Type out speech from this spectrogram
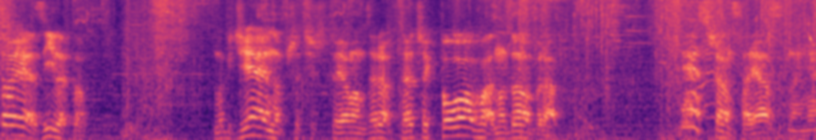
to jest? Ile to? No gdzie? No przecież to ja mam zero apteczek. Połowa, no dobra. Jest szansa, jasne, nie?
